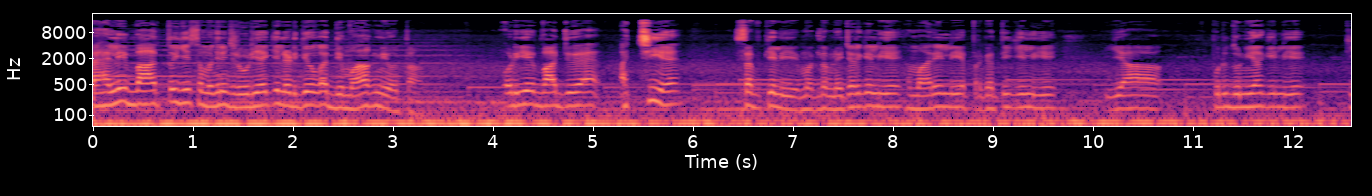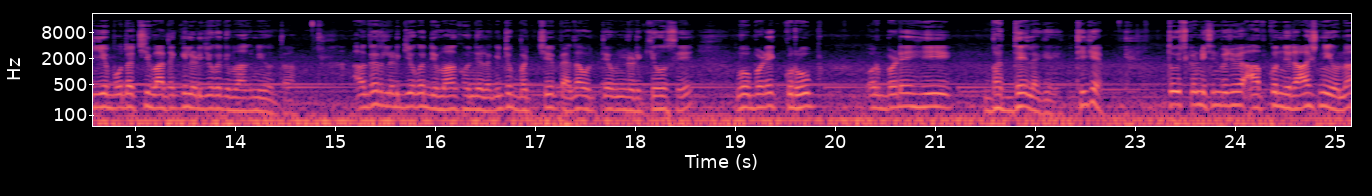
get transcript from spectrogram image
पहली बात तो ये समझनी ज़रूरी है कि लड़कियों का दिमाग नहीं होता। और ये बात जो है, अच्छी है सबके लिए मतलब नेचर के लिए, हमारे लिए प्रकृति के लिए, या पूरी दुनिया के लिए कि ये बहुत अच्छी बात है कि लड़कियों का दिमाग नहीं होता। अगर लड़कियों का दिमाग होने लगे, जो बच्चे पैदा होते हैं उन लड़कियों से, वो बड़े क्रूप और बड़े ही भद्दे लगे, ठीक है? तो इस कंडीशन में जो है आपको निराश नहीं होना,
